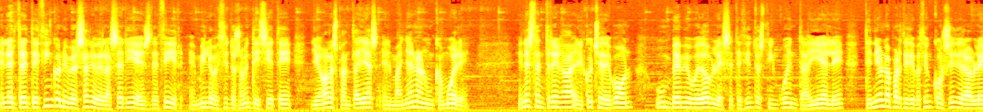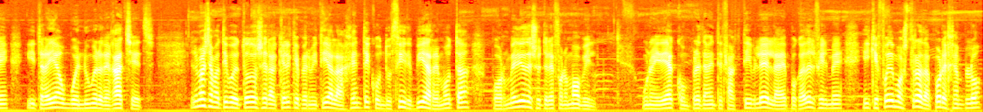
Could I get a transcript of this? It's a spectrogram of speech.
En el 35 aniversario de la serie, es decir, en 1997, llegó a las pantallas El Mañana Nunca Muere. En esta entrega, el coche de Bond, un BMW 750 IL, tenía una participación considerable y traía un buen número de gadgets. El más llamativo de todos era aquel que permitía a la gente conducir vía remota por medio de su teléfono móvil una idea completamente factible en la época del filme y que fue demostrada, por ejemplo,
